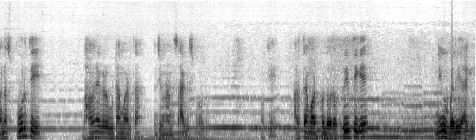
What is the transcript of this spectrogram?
ಮನಸ್ಫೂರ್ತಿ ಭಾವನೆಗಳು ಊಟ ಮಾಡ್ತಾ ಜೀವನನ ಸಾಗಿಸ್ಬೋದು. ಓಕೆ ಅರ್ಥ ಮಾಡ್ಕೊಂಡವರ ಪ್ರೀತಿಗೆ ನೀವು ಬಲಿಯಾಗಿ.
